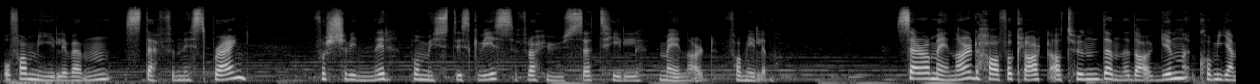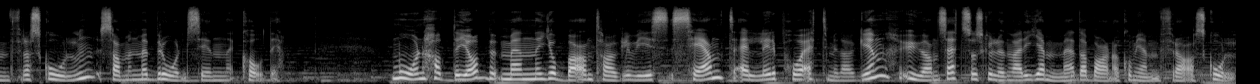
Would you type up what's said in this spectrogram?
og familievennen Stephanie Sprang forsvinner på mystisk vis fra huset til Maynard-familien. Sarah Maynard har forklart at hun denne dagen kom hjem fra skolen sammen med broren sin Cody. Moren hadde jobb, men jobba antageligvis sent eller på ettermiddagen. Uansett så skulle hun være hjemme da barna kom hjem fra skolen.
